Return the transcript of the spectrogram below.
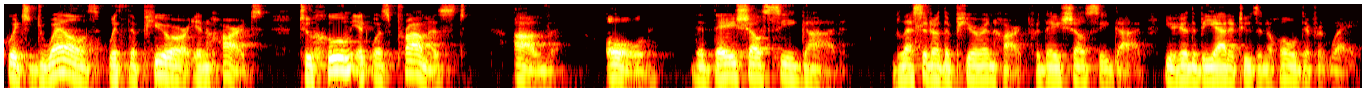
which dwells with the pure in heart to whom it was promised of old that they shall see God. Blessed are the pure in heart, for they shall see God. You hear the Beatitudes in a whole different way.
